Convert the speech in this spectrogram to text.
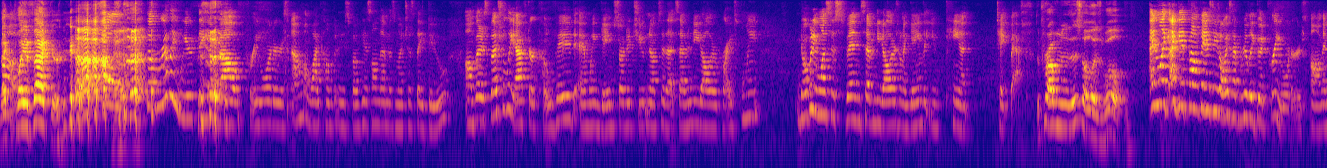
That Oh. could play a factor. So the really weird thing about pre-orders, and I don't know why companies focus on them as much as they do, um, but especially after COVID and when games started shooting up to that seventy dollar price point, nobody wants to spend seventy dollars on a game that you can't take back. the problem with this though is well, And like I get Final Fantasies always have really good pre-orders. Um, and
